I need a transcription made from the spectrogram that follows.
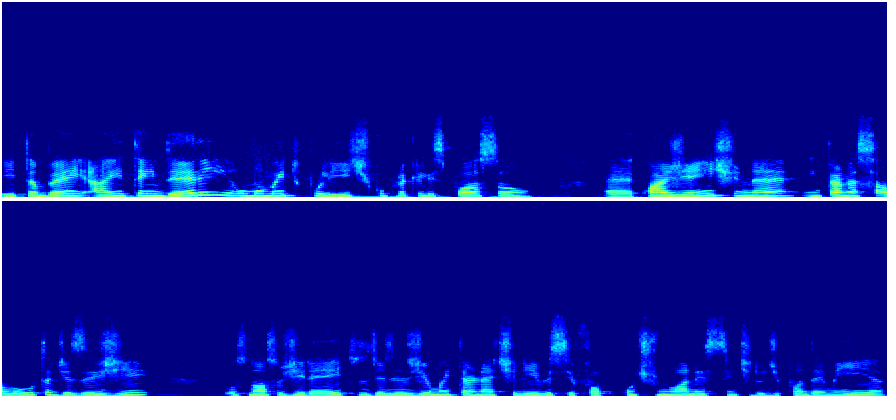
e também a entenderem o momento político para que eles possam é, com a gente, né, entrar nessa luta de exigir os nossos direitos, de exigir uma internet livre se for continuar nesse sentido de pandemia,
